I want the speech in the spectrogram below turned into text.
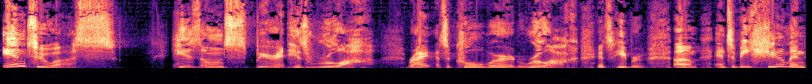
into us his own spirit, his ruah right? It's a cool word, ruach. It's Hebrew. Um, and to be human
